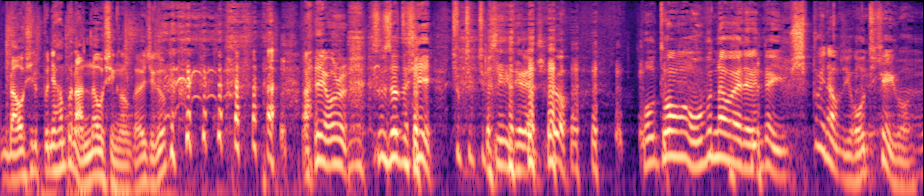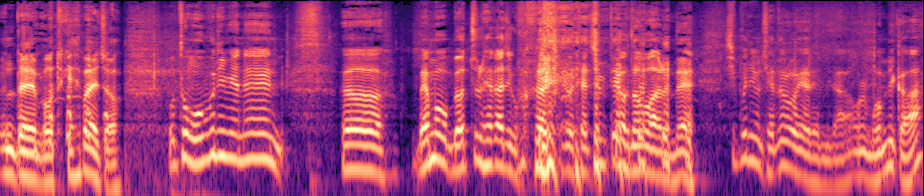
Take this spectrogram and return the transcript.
나오실 분이 한 분 안 나오신 건가요 지금? 아니 오늘 순서들이 축축축 진행돼가지고 보통 5분 남아야 되는데 10분이 남아서 이거 어떻게 해, 이거? 근데 뭐 어떻게 해봐야죠. 보통 5분이면은 어 메모 몇 줄 해가지고 가지고 대충 떼어 넘어가는데 10분이면 제대로 해야 됩니다. 오늘 뭡니까?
